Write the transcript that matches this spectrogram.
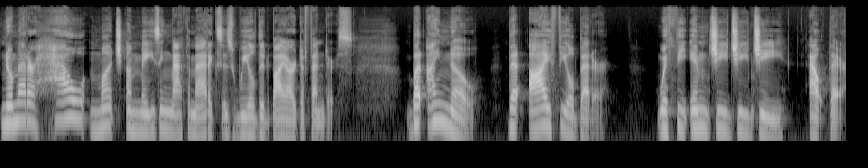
no matter how much amazing mathematics is wielded by our defenders. But I know that I feel better with the MGGG out there.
